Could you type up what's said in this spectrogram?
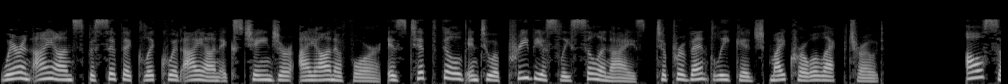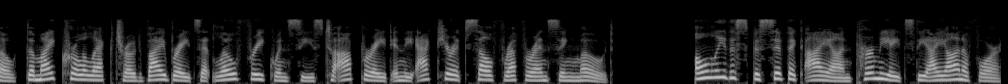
where an ion-specific liquid-ion exchanger ionophore is tip-filled into a previously siliconized to prevent leakage microelectrode. Also, the microelectrode vibrates at low frequencies to operate in the accurate self-referencing mode. Only the specific ion permeates the ionophore,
